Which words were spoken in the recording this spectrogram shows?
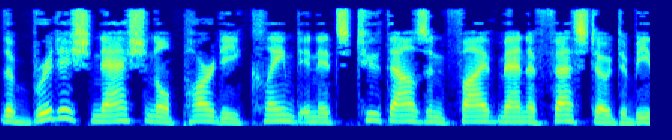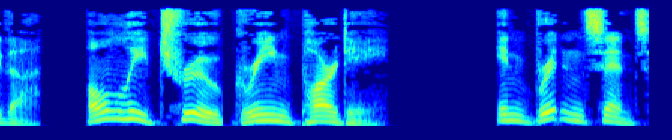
The British National Party claimed in its 2005 manifesto to be the only true Green Party in Britain since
